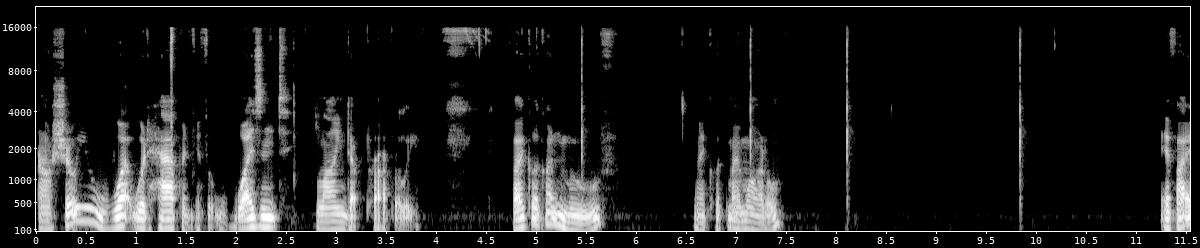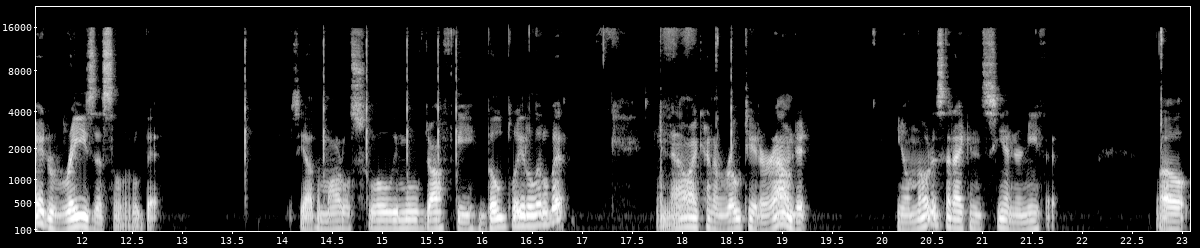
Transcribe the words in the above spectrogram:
I'll show you what would happen if it wasn't lined up properly. If I click on Move, and I click my model, if I had raised this a little bit, see how the model slowly moved off the build plate a little bit? And now I kind of rotate around it, you'll notice that I can see underneath it. Well,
